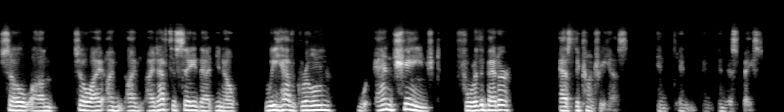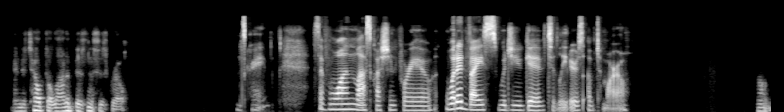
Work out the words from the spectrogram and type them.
So um, so I, I I'd have to say that you know we have grown and changed for the better as the country has in in in this space, and it's helped a lot of businesses grow. That's great. So I have one last question for you. What advice would you give to leaders of tomorrow? Um,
